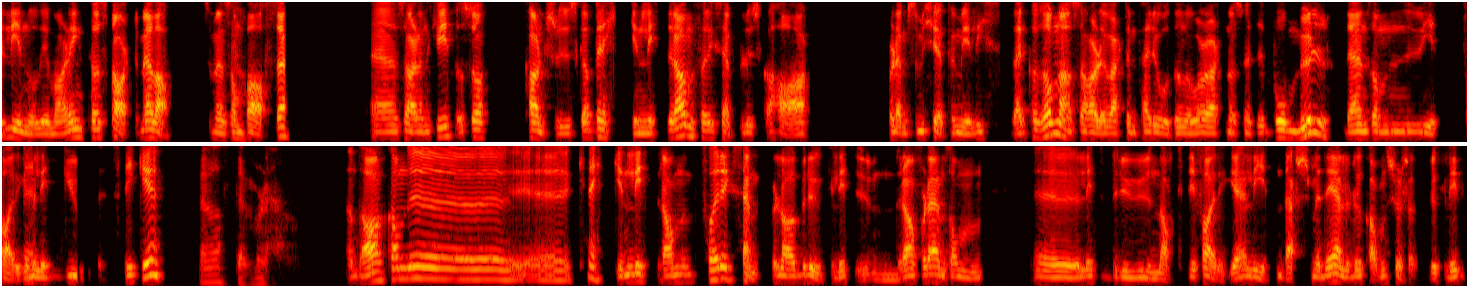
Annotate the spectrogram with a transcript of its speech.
linoljemaling til å starte med, da, som en sånn base, så er den hvit. Og så kanskje du skal brekke den litt. F.eks. du skal ha for dem som kjøper mye listverk og sånn, så har det vært en periode nå hvor det har vært noe som heter bomull. Det er en sånn hvit farge med litt gulstikk i. Ja, stemmer det. Da kan du eh, knekke den litt, f.eks. bruke litt Umbra. For det er en sånn uh, litt brunaktig farge. En liten dæsj med det. Eller du kan selvsagt bruke litt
